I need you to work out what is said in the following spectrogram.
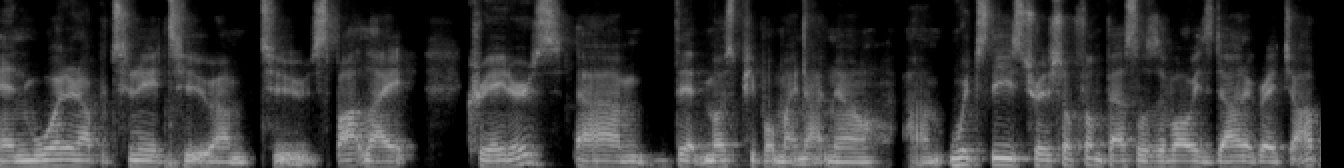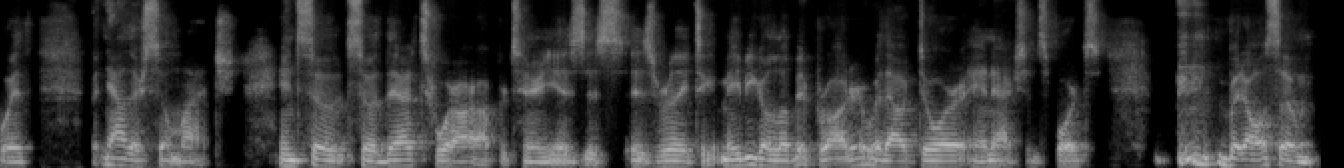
And what an opportunity to um, to spotlight creators um, that most people might not know, um, which these traditional film festivals have always done a great job with, but now there's so much, and so so that's where our opportunity is is is really to maybe go a little bit broader with outdoor and action sports, but also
